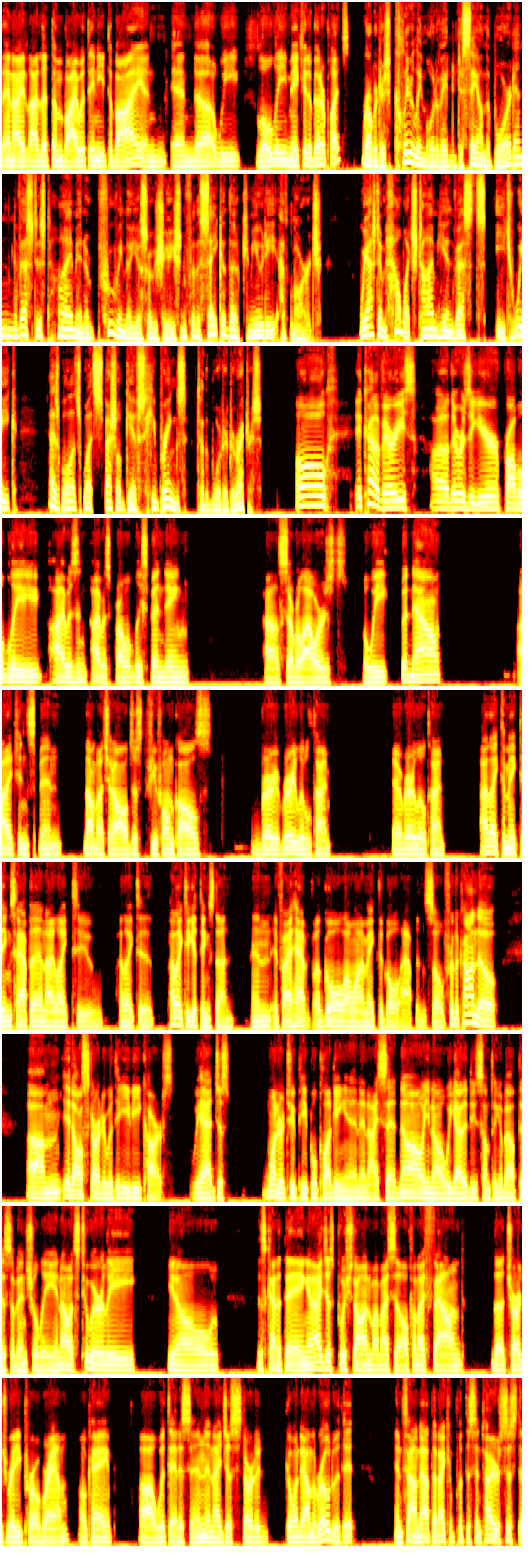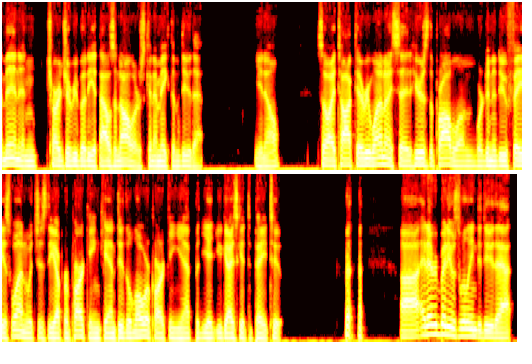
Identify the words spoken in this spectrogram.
and I, I let them buy what they need to buy, and and uh, we slowly make it a better place. Robert is clearly motivated to stay on the board and invest his time in improving the association for the sake of the community at large. We asked him how much time he invests each week, as well as what special gifts he brings to the board of directors. Oh, it kind of varies. Uh, there was a year probably I was in, I was probably spending uh, several hours a week but now I can spend not much at all, just a few phone calls, very, very little time. Yeah, very little time. I like to make things happen. I like to, I like to, I like to get things done. And if I have a goal, I want to make the goal happen. So for the condo, um, it all started with the EV cars. We had just one or two people plugging in, and I said, no, you know, we got to do something about this eventually. You know, it's too early. You know, this kind of thing. And I just pushed on by myself and I found the Charge Ready program, okay, uh, with Edison. And I just started going down the road with it and found out that I could put this entire system in and charge everybody a $1,000. Can I make them do that? You know? So I talked to everyone. I said, here's the problem. We're going to do phase one, which is the upper parking. Can't do the lower parking yet, but yet you guys get to pay too. uh, and everybody was willing to do that.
